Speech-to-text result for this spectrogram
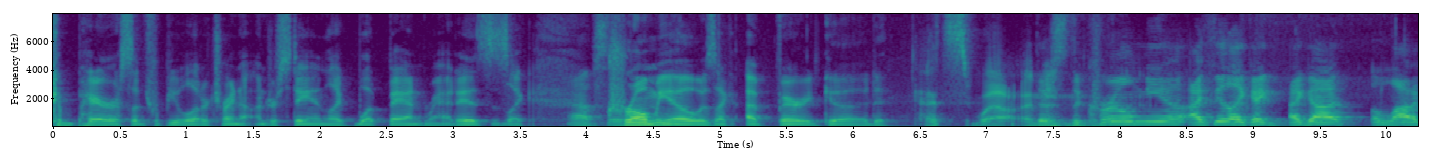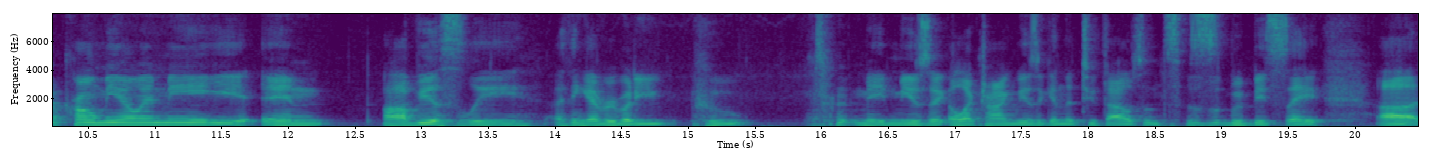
comparison for people that are trying to understand like what BadnRad is is like Absolutely. chromeo is like a very good That's well. I There's mean, the chromeo. I feel like I, I got a lot of chromeo in me, and obviously, I think everybody who made music, electronic music in the 2000s, would be say uh,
